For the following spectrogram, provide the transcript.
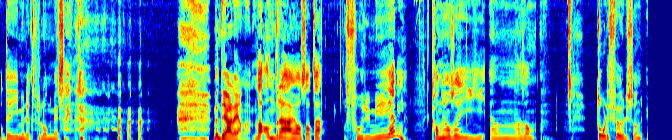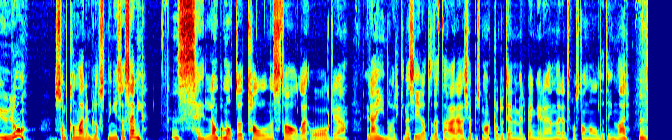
og det gir muligheter for å låne mer seinere. Men det er det ene. Men det andre er jo altså at for mye gjeld kan jo også gi en sånn dårlig følelse og en uro som kan være en belastning i seg selv. Selv om på en måte tallenes tale og eh, regnearkene sier at dette her er kjempesmart, og du tjener mer penger enn rentekostnadene og alle de tingene der.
